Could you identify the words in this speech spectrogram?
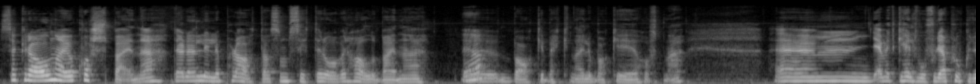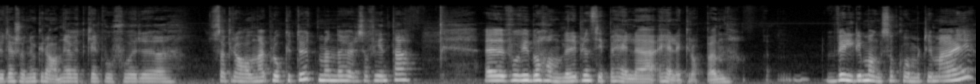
Sakralen er jo korsbeinet. Det er den lille plata som sitter over halebeinet Ja. eh, bak i bekkenet eller bak i hoftene. Ehm, jeg vet ikke helt hvorfor de har plukket ut Jeg skjønner jo kranen, jeg vet ikke helt hvorfor eh, sakralen er plukket ut, men det høres så fint da. Eh, for vi behandler i prinsippet hele, hele kroppen. Veldig mange som kommer til meg.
